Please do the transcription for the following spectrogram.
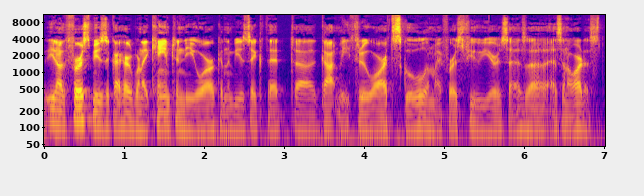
you know, the first music I heard when I came to New York, and the music that uh, got me through art school in my first few years as a as an artist.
